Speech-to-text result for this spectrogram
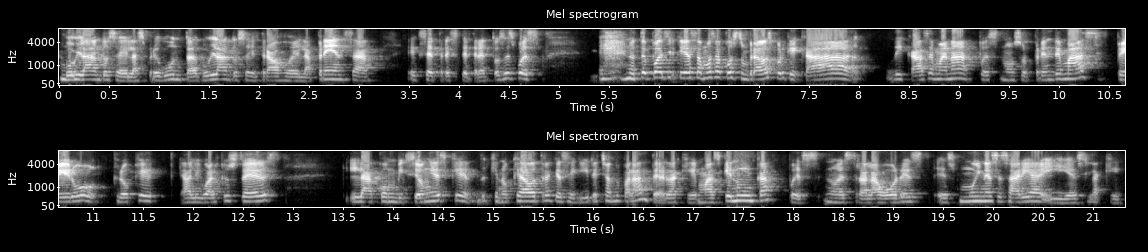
burlándose de las preguntas, burlándose del trabajo de la prensa, etcétera, etcétera. Entonces, pues, no te puedo decir que ya estamos acostumbrados porque cada, cada semana, pues, nos sorprende más, pero creo que, al igual que ustedes, la convicción es que, que, no queda otra que seguir echando para adelante, ¿verdad? Que más que nunca, pues nuestra labor es, es muy necesaria y es la que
